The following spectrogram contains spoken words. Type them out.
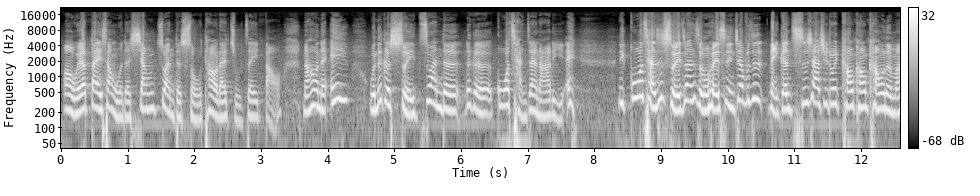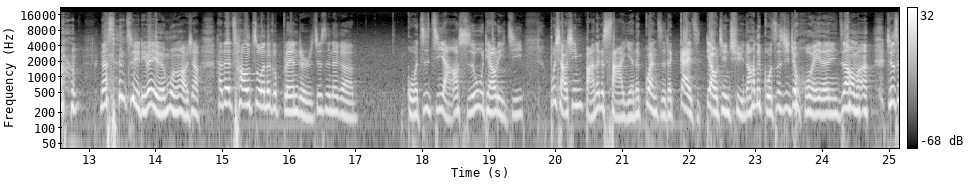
哦，我要戴上我的镶钻的手套来煮这一道，然后呢，哎，我那个水钻的那个锅铲在哪里？哎，你锅铲是水钻怎么回事？你这样不是每个人吃下去都会烤烤烤的吗？那甚至于里面有一幕很好笑，他在操作那个 blender，就是那个。果汁机啊，啊，食物调理机，不小心把那个撒盐的罐子的盖子掉进去，然后那果汁机就毁了，你知道吗？就是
